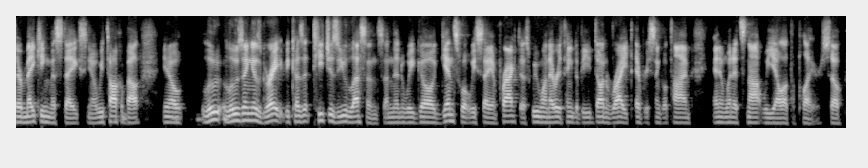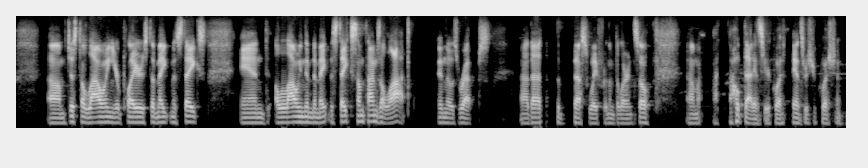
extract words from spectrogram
They're making mistakes. You know, we talk about, you know, lo- losing is great because it teaches you lessons. And then we go against what we say in practice. We want everything to be done right every single time. And when it's not, we yell at the players. So um, just allowing your players to make mistakes and allowing them to make mistakes sometimes a lot in those reps. Uh, that's the best way for them to learn. So um, I, hope that answer your que- answers your question.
